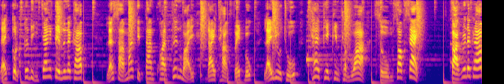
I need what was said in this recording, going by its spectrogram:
และกดกระดิ่งแจ้งเตือนด้วยนะครับ และสามารถติดตามความเคลื่อนไหวได้ทาง Facebook และ YouTube แค่เพียงพิมพ์คำว่าซูมซอกแซกฝากด้วยนะครับ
